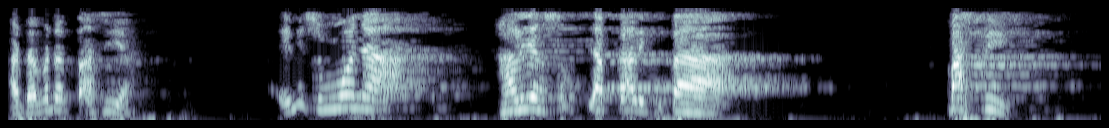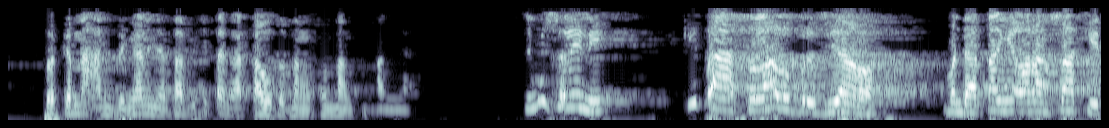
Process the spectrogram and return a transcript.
Ada pada takziah. Ini semuanya hal yang setiap kali kita pasti berkenaan dengannya, tapi kita nggak tahu tentang tentang tentangnya. Misal ini, kita selalu berziarah, mendatangi orang sakit,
